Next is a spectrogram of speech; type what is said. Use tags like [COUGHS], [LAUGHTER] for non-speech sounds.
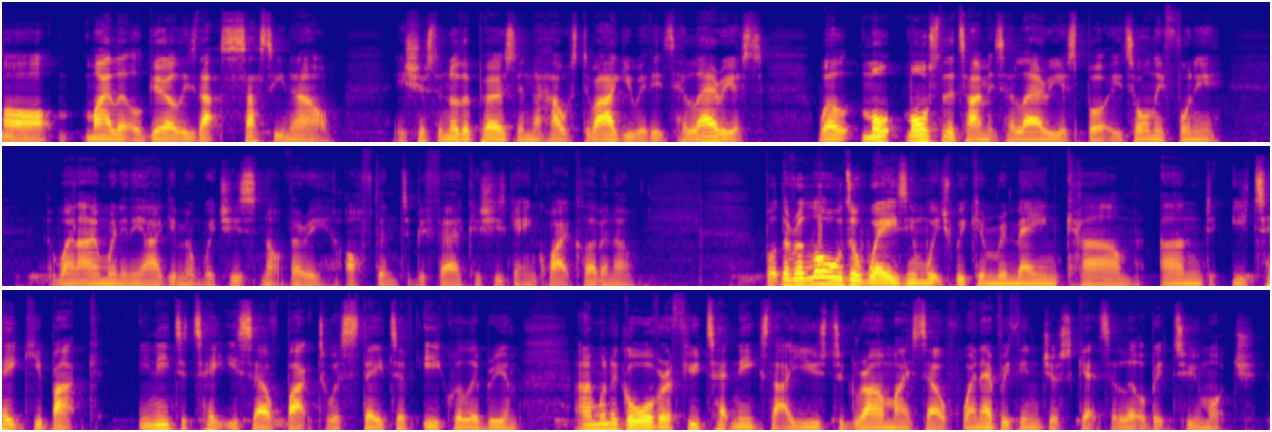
or my little girl is that sassy now. It's just another person in the house to argue with. It's hilarious. Well, mo- most of the time it's hilarious, but it's only funny when I'm winning the argument, which is not very often, to be fair, because she's getting quite clever now. But there are loads of ways in which we can remain calm, and you take you back. You need to take yourself back to a state of equilibrium. And I'm going to go over a few techniques that I use to ground myself when everything just gets a little bit too much.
